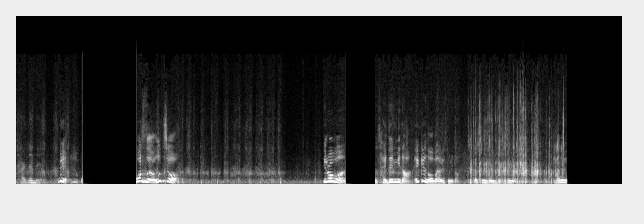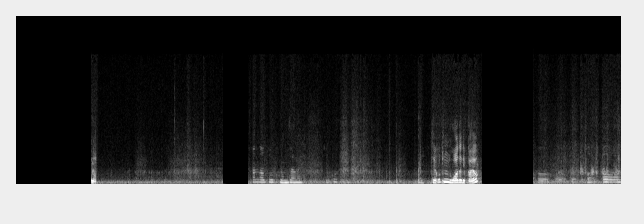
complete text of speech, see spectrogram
잘 되네요. 네. 왔어요. 그쵸? 여러분. 잘 됩니다. 이렇게 넣어봐야겠습니다. 제거 지금 너무 묻습니다. 반응. 아, 나도 영상을 찍고. 제가 좀 도와드릴까요? 어, 어, 어, 어, 어.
